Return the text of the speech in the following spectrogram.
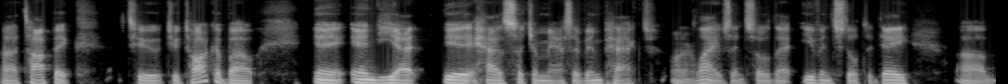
uh, topic to to talk about, and yet it has such a massive impact on our lives, and so that even still today, um,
